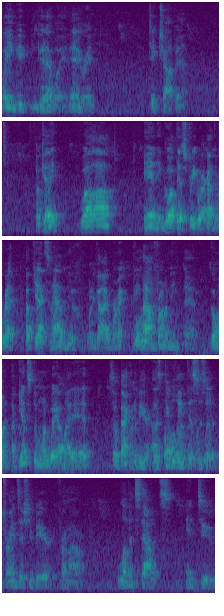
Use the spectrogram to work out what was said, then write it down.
Well, you can go, you can go that way. At any rate, take Chop in. Okay, well, um, and then go up that street where I got in the wreck, up Jackson Avenue, where the guy pulled out in front of me, Yeah. going against the one way I might add. So back on the beer, I do believe this is a transition beer from our loving stouts into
